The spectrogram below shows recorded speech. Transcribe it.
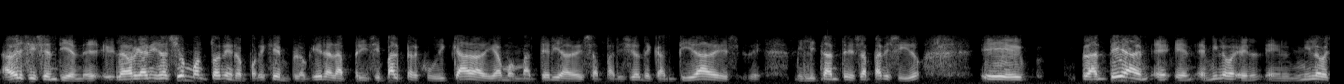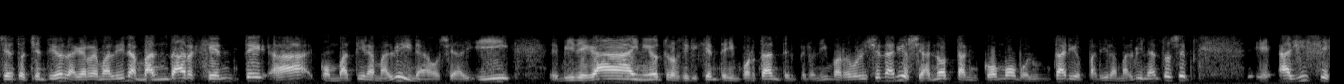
A ver si se entiende. La organización Montonero por ejemplo que era la principal perjudicada digamos en materia de desaparición de cantidades de militantes desaparecidos eh, plantea en, en, en, en, 1982, la guerra de Malvinas, mandar gente a combatir a Malvinas, o sea, y eh, Videgain y otros dirigentes importantes del peronismo revolucionario se anotan como voluntarios para ir a Malvinas. Entonces, eh, allí se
